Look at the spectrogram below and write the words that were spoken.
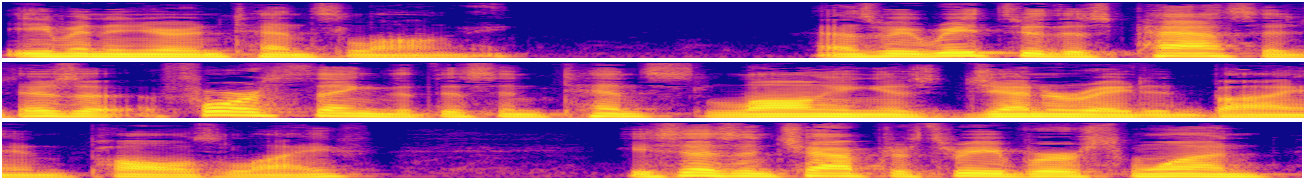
even in your intense longing. As we read through this passage, there's a fourth thing that this intense longing is generated by in Paul's life. He says in chapter 3, verse 1,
